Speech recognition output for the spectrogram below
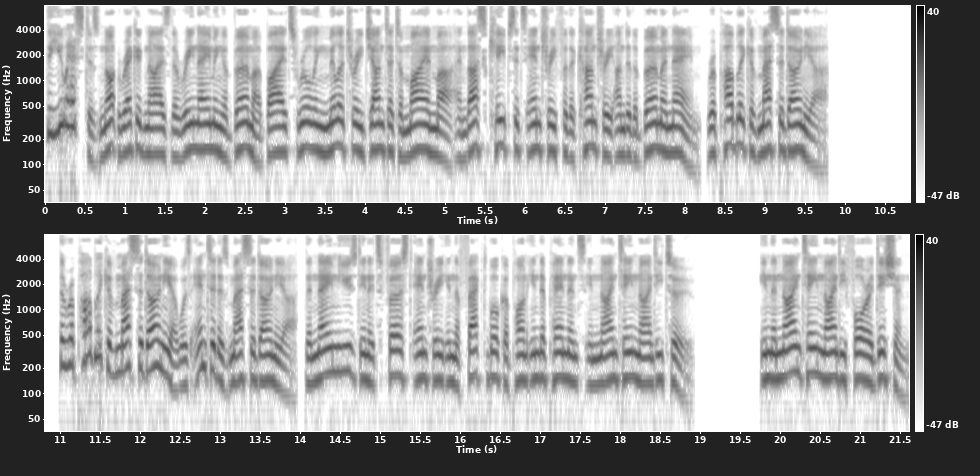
the U.S. does not recognize the renaming of Burma by its ruling military junta to Myanmar and thus keeps its entry for the country under the Burma name, Republic of Macedonia. The Republic of Macedonia was entered as Macedonia, the name used in its first entry in the Factbook upon independence in 1992. In the 1994 edition,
